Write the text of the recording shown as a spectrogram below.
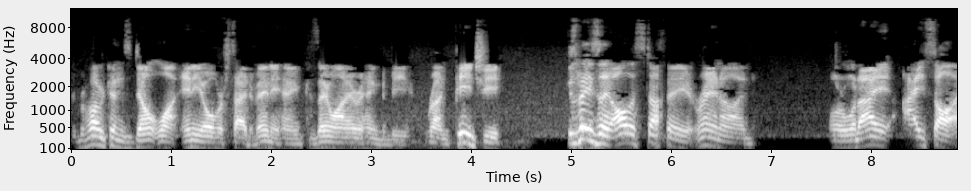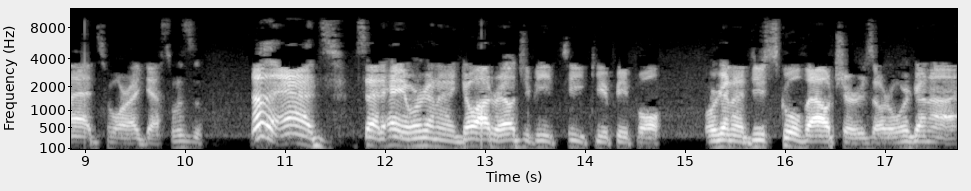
the Republicans don't want any oversight of anything because they want everything to be run peachy. Because basically, all the stuff they ran on, or what I I saw ads for, I guess, was none of the ads said, "Hey, we're gonna go out for LGBTQ people. We're gonna do school vouchers, or we're gonna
